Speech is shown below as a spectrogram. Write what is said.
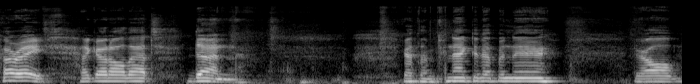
All right, I got all that done. Got them connected up in there. They're all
